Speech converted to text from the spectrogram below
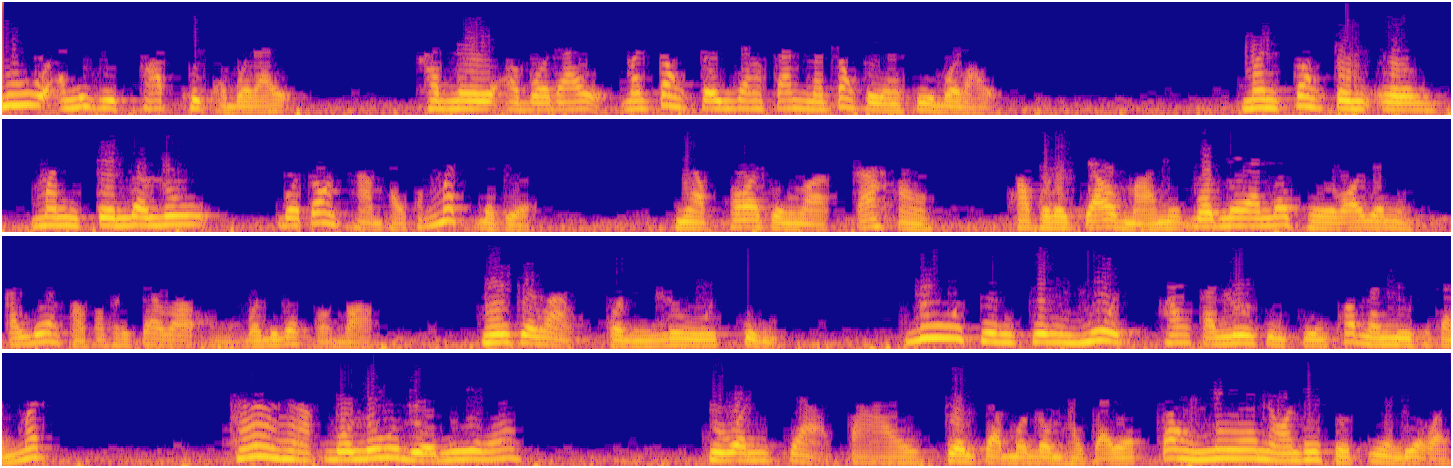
รู้อันนี้คือคัดทิศเอาบ่ได้คะเนเอาบ่ได้มันต้องเป็นอย่างนั้นมันต้องเป็นอย่างสี่บ่ได้มันต้องเป็นเอง มันเป็นแล้วรู้บ่ต้องถามไผ่ทั้งมัดเลยเถอะเนี่ยพ่อจึงว่าก็ให้ พระพุทธเจ้ามานี่บ่แม่นได้เทวาอย่างนี้ก็เรื่องของพระพุทธเจ้าว่าอันนี้บ่มีเรื่องของบอกนี่คือว่าคนรู้จริงรู้จริงจริงมูดทั้งกันรู้จริงๆเพราะมันมีกันมัดถ้าหากบรู้เดี๋ยวนี้นะจวนจะตายจวนจะหมดลมหายใจต้องแน่นอนที่สุดเนี่ยเรียกว่า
